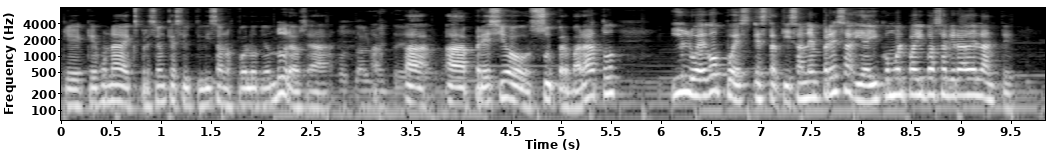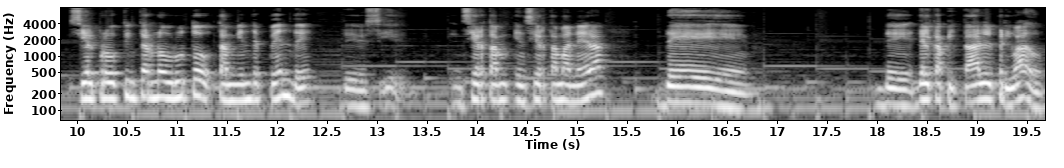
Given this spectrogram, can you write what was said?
Que, es una expresión que se utiliza en los pueblos de Honduras, o sea, a, a, precio súper barato y luego pues estatizan la empresa y ahí como el país va a salir adelante. Si el Producto Interno Bruto también depende de, en, cierta, en cierta manera de, del capital privado.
